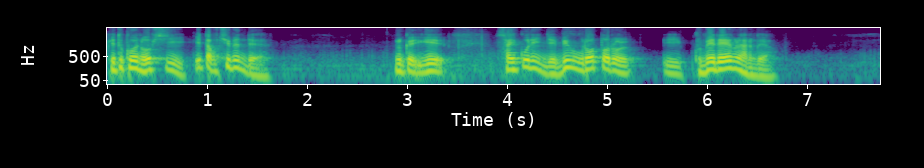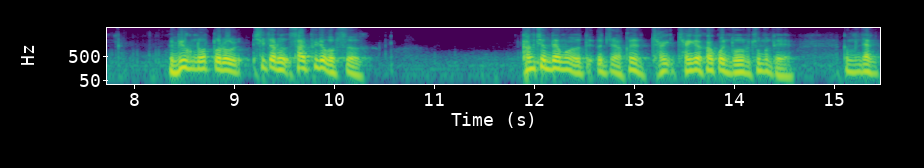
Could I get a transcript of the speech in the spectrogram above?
비트코인 없이 있다고 치면 돼. 그러니까 이게 사기꾼이 이제 미국 로또를 이 구매 대행을 하는 거야. 미국 로또를 실제로 살 필요가 없어. 당첨되면 어쩌냐. 그냥 자기, 자기가 갖고 있는 돈을 주면 돼. 그럼 그냥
